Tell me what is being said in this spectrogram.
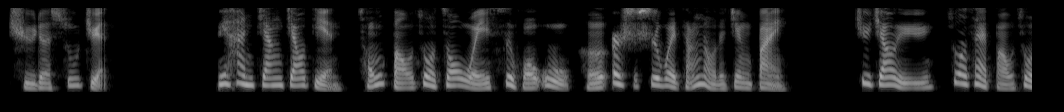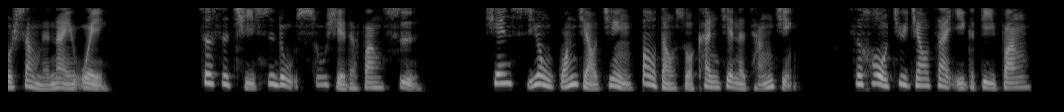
取了书卷。约翰将焦点从宝座周围四活物和二十四位长老的敬拜。聚焦于坐在宝座上的那一位，这是启示录书写的方式：先使用广角镜报道所看见的场景，之后聚焦在一个地方，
